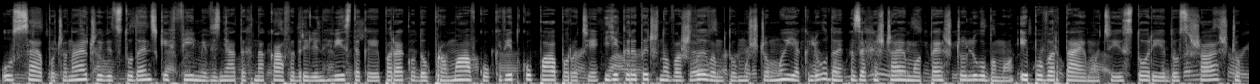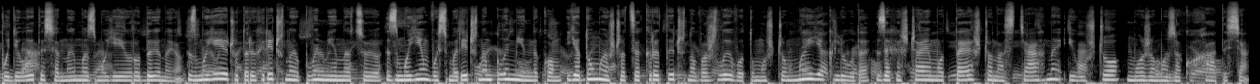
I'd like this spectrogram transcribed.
Усе починаючи від студентських фільмів, знятих на кафедрі лінгвістики і перекладу про мавку, квітку папороті, є критично важливим, тому що ми, як люди, захищаємо те, що любимо, і повертаємо ці історії до США, щоб поділитися ними з моєю родиною, з моєю чотирьохрічною племінницею, з моїм восьмирічним племінником. Я думаю, що це критично важливо, тому що ми, як люди, захищаємо те, що нас тягне, і у що можемо закохатися.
